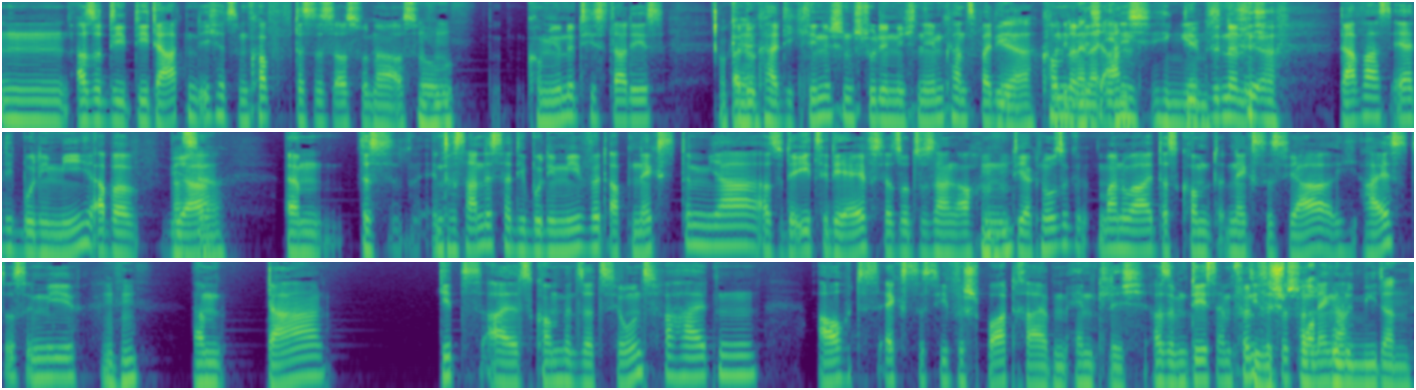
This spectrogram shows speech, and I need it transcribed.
Hm, Also die, die Daten, die ich jetzt im Kopf habe, das ist aus so einer aus so Mhm. Community Studies, weil du halt die klinischen Studien nicht nehmen kannst, weil die Ja, kommen da nicht eh an. nicht hingehen. Die sind da nicht. Ja. Da war es eher die Bulimie, aber Was ja. Ähm, das Interessante ist ja, die Bulimie wird ab nächstem Jahr, also der ICD-11 ist ja sozusagen auch ein Mhm. Diagnosemanual, das kommt nächstes Jahr, heißt das irgendwie. Mhm. Ähm, da gibt es als Kompensationsverhalten auch das exzessive Sporttreiben endlich. Also im DSM-5 Diese ist es schon länger. Dann.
